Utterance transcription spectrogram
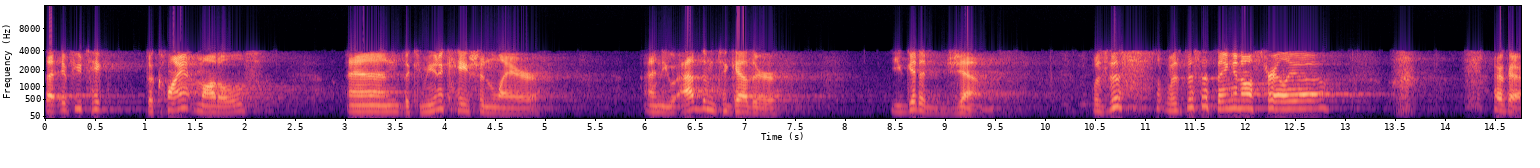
that if you take the client models and the communication layer and you add them together, you get a gem. Was this, was this a thing in Australia? okay.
